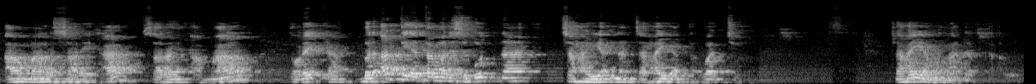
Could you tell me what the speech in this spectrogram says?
Amal syariat, sarang amal torekat. Berarti eta mah disebutna cahaya dan cahaya tawajuh. Cahaya menghadap ke Allah.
